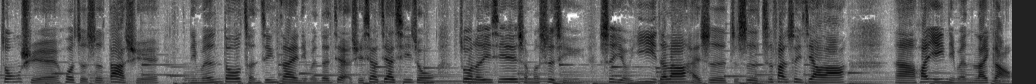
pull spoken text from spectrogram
中学，或者是大学，你们都曾经在你们的假学校假期中做了一些什么事情是有意义的啦，还是只是吃饭睡觉啦？那欢迎你们来搞。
